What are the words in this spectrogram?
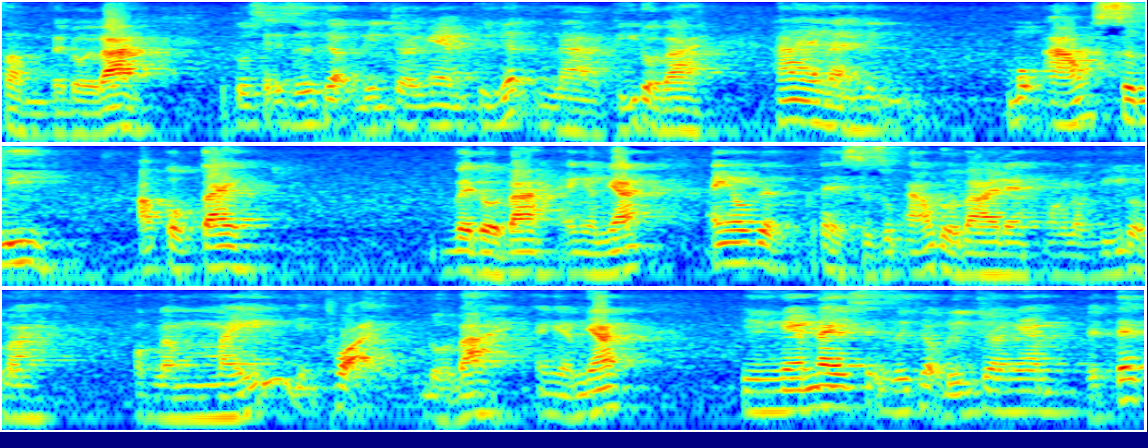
phẩm về đổi bài thì tôi sẽ giới thiệu đến cho anh em. Thứ nhất là ví đổi bài, hai là những mẫu áo sơ mi, áo cộc tay về đổi bài, anh em nhé anh em có thể sử dụng áo đổi bài này hoặc là ví đổi bài hoặc là máy điện thoại đổi bài, anh em nhé thì ngày hôm nay sẽ giới thiệu đến cho anh em cái test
